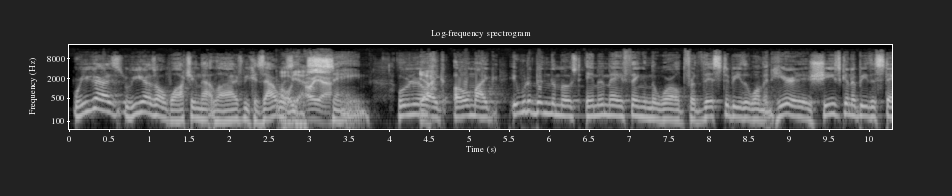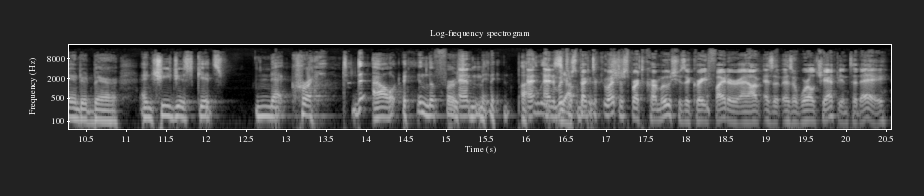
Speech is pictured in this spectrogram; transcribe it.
were you guys were you guys all watching that live? Because that was Oh, yeah. Oh, yeah. insane. When we were Yeah. like, oh my, it would have been the most MMA thing in the world for this to be the woman. Here it is. She's going to be the standard bearer, and she just gets neck cracked out in the first And- minute. by and, and with Yeah. respect to with respect to Carmouche, who's a great fighter and uh, as a, as a world champion today,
